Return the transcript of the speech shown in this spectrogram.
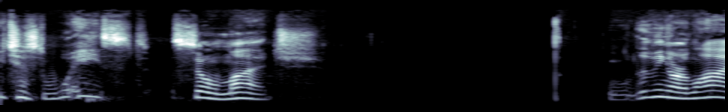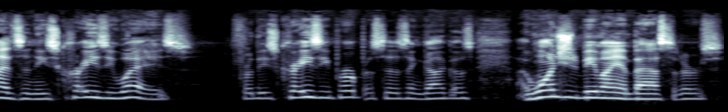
We just waste so much living our lives in these crazy ways for these crazy purposes. And God goes, I want you to be my ambassadors.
